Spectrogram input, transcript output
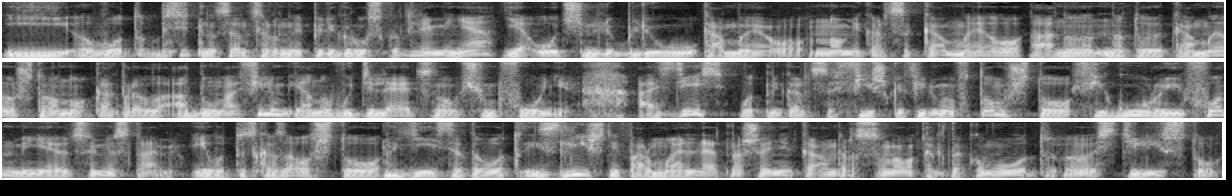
и вот действительно сенсорная перегрузка для меня. Я очень люблю камео, но мне кажется, камео, оно на то и камео, что оно, как правило, одно на фильм, и оно выделяется на общем фоне. А здесь, вот мне кажется, фишка фильма в том, что фигуры и фон меняются местами. И вот ты сказал, что есть это вот излишне формальное отношение к Андерсону, как к такому вот э, стилисту.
